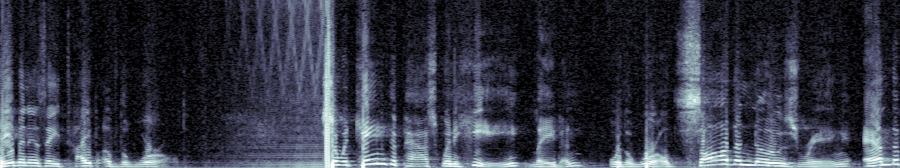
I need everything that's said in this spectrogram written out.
Laban is a type of the world. So it came to pass when he, Laban, or the world, saw the nose ring and the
